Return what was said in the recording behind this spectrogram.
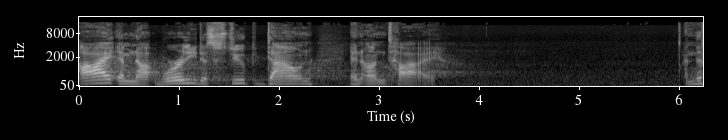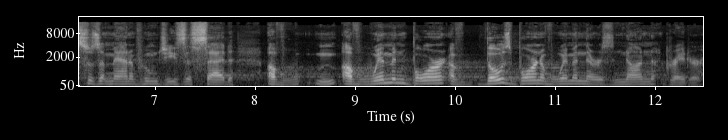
I am not worthy to stoop down and untie. And this was a man of whom Jesus said, of, of women born, of those born of women, there is none greater.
